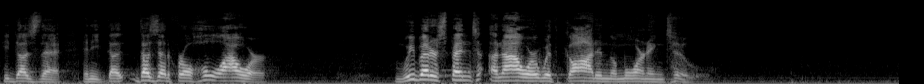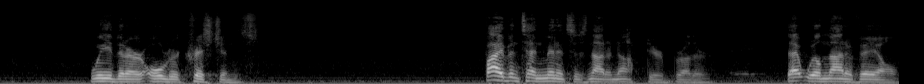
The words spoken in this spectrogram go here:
he does that. And he does, does that for a whole hour. We better spend an hour with God in the morning, too. We that are older Christians. Five and ten minutes is not enough, dear brother. That will not avail.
